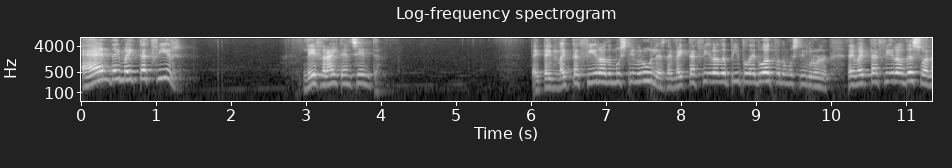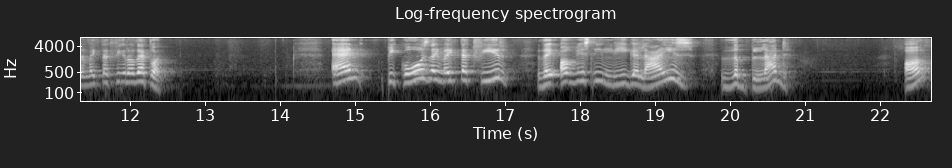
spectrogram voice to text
and they make takfir. Left, right, and center. They, they make takfir of the Muslim rulers. They make takfir of the people that work for the Muslim rulers. They make takfir of this one. They make takfir of that one. And because they make takfir, they obviously legalize the blood of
